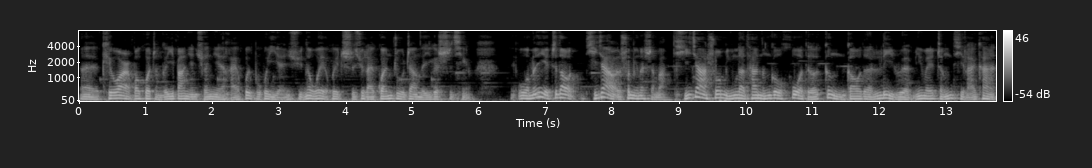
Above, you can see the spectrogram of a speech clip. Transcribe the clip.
呃 Q 二包括整个一八年全年还会不会延续？那我也会持续来关注这样的一个事情。我们也知道提价说明了什么？提价说明了它能够获得更高的利润，因为整体来看，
